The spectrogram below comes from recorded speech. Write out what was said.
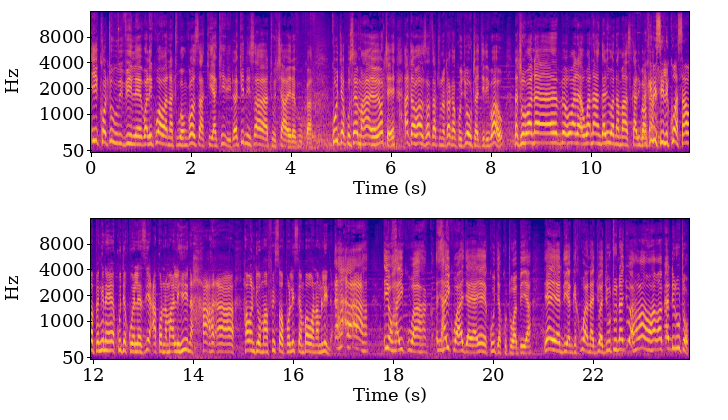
iko tu vile walikuwa wanatuongoza kiakili, lakini saa tushaerevuka kuja kusema hayo yote. Hata wao sasa tunataka kujua utajiri wao na tu wana, wana, wanaangaliwa na maaskari Lakini si ilikuwa sawa pengine yeye kuja kuelezea ako na mali hii na ha, ha, hawa ndio maafisa wa polisi ambao wanamlinda? Ah, ah, ah, hiyo haikuwa haikuwa haja ya yeye kuja kutuambia. Yeye ndiye angekuwa anajua juu tunajua hawao hawapendi Ruto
